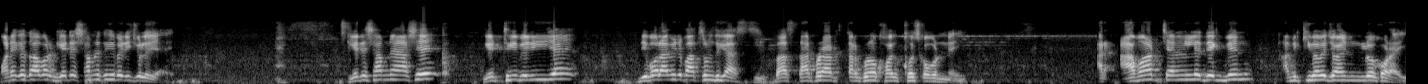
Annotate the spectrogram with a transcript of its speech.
অনেকে তো আবার গেটের সামনে থেকে বেরিয়ে চলে যায়। গেটের সামনে আসে গেট থেকে বেরিয়ে যায় দিয়ে বলে আমি বাথরুম থেকে আসছি। বাস, তারপর আর তার কোনো খোঁজ খবর নেই। আর আমার চ্যানেলে দেখবেন আমি কীভাবে জয়েনগুলো করাই।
